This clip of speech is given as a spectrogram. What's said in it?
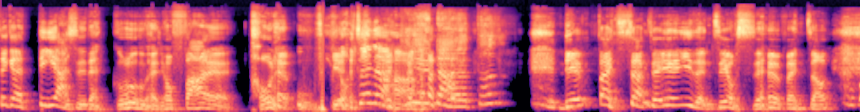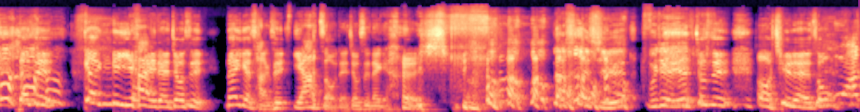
这个迪亚斯的 group 就发了投了五篇，哦真的啊？天哪，他连番上阵，因为一人只有十二分钟。但是更厉害的就是那个场是压走的，就是那个 Hersh，那赫许不就就是哦，去了人说哇，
